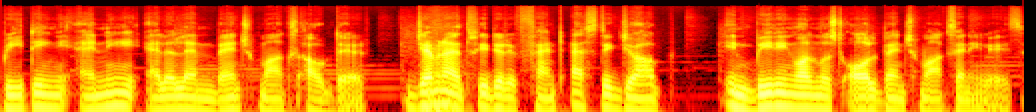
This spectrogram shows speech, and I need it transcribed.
beating any LLM benchmarks out there. Gemini 3 did a fantastic job in beating almost all benchmarks anyways.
